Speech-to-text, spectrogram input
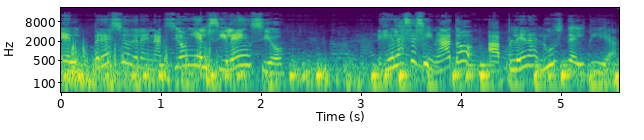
el precio de la inacción y el silencio es el asesinato a plena luz del día.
